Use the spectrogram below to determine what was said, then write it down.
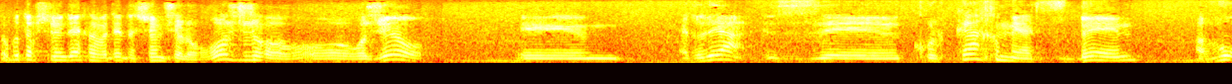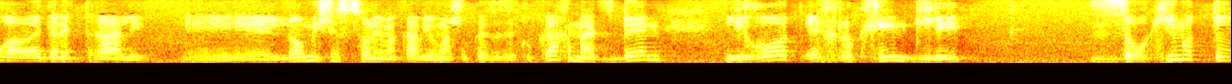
לא בטוח שאני יודע איך לבטא את השם שלו, רוז'ו או רוז'או. אתה יודע, זה כל כך מעצבן עבור האוהד הניטרלי. לא מי ששונא מכבי או משהו כזה, זה כל כך מעצבן לראות איך לוקחים דלי, זורקים אותו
